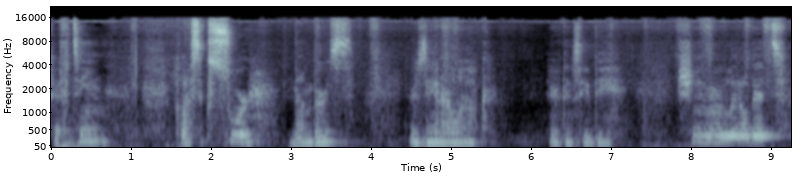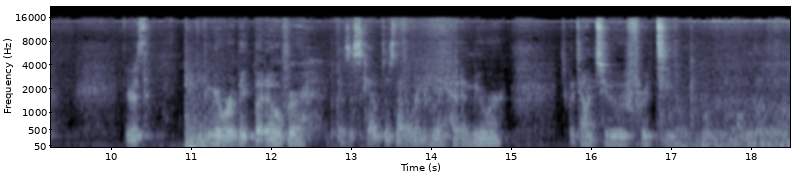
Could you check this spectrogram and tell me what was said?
Fifteen. Classic Sûr numbers. There's the interlock. Here you can see the machine room a little bit. There's the mirror they put over because this cab does not originally had a mirror. Let's go down to 14.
